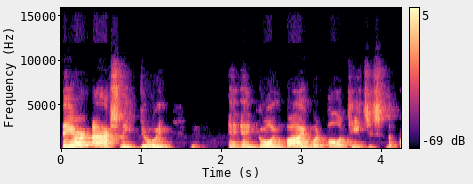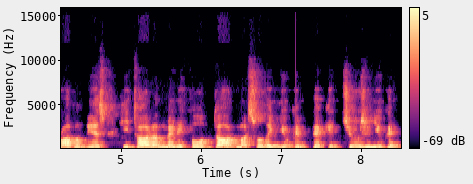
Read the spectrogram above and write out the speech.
they are actually doing and, going by what Paul teaches. The problem is he taught a manifold dogma so that you can pick and choose and you can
